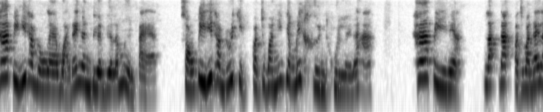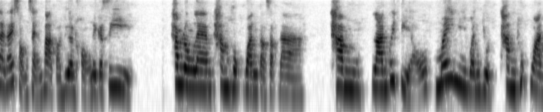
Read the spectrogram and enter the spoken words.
ห้าปีที่ทำโรงแรมหวายได้เงินเดือนเดือนละหมื่นแปดสองปีที่ทำธุรกิจปัจจุบันนี้ยังไม่คืนทุนเลยนะคะห้าปีเนี่ยปัจจุบันได้รายได้สองแสนบาทต่อเดือนของเลกาซี่ทำโรงแรมทำหกวันต่อสัปดาห์ทำร้านก๋วยเตี๋ยวไม่มีวันหยุดทำทุกวัน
